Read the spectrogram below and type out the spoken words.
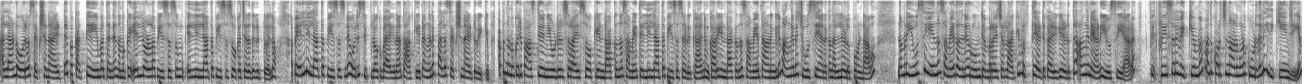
അല്ലാണ്ട് ഓരോ സെക്ഷനായിട്ട് ഇപ്പോൾ കട്ട് ചെയ്യുമ്പോൾ തന്നെ നമുക്ക് എല്ലുള്ള പീസസും എല്ലില്ലാത്ത പീസസും ഒക്കെ ചിലത് കിട്ടുമല്ലോ. അപ്പോൾ എല്ലില്ലാത്ത പീസസിനെ ഒരു സിപ്ലോക്ക് ബാഗിനകത്ത് ആക്കിയിട്ട് അങ്ങനെ പല സെക്ഷനായിട്ട് വെക്കും. അപ്പം നമുക്കൊരു പാസ്തയോ ന്യൂഡിൽസോ റൈസോ ഒക്കെ ഉണ്ടാക്കുന്ന സമയത്ത് എല്ലില്ലാത്ത പീസസ് എടുക്കാനും കറി ഉണ്ടാക്കുന്ന സമയത്താണെങ്കിലും അങ്ങനെ ചൂസ് ചെയ്യാനൊക്കെ നല്ല എളുപ്പം ഉണ്ടാവും. നമ്മൾ യൂസ് ചെയ്യുന്ന സമയത്ത് അതിനെ റൂം ടെമ്പറേച്ചറിലാക്കി വൃത്തിയായിട്ട് കഴുകിയെടുത്ത് അങ്ങനെയാണ് യൂസ് ചെയ്യാറ്. ഫ്രീസറിൽ വെക്കുമ്പം അത് കുറച്ച് നാളും കൂടെ കൂടുതൽ ഇരിക്കുകയും ചെയ്യും.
